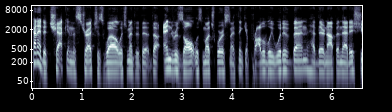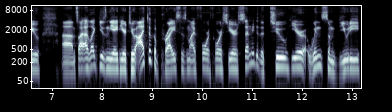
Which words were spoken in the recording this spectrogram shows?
kind of had to check in the stretch as well, which meant that the, the end result was much worse than I think it probably would have been had there not been that issue. Um, so I, I like using the eight here too. I took a price as my fourth horse here. Send me to the two here. Win some beauty.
